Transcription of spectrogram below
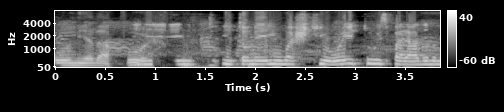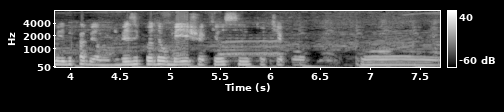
Unia da porra. E, e, tomei, eu acho que 8 espalhado no meio do cabelo. De vez em quando eu mexo aqui, eu sinto, tipo, um,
